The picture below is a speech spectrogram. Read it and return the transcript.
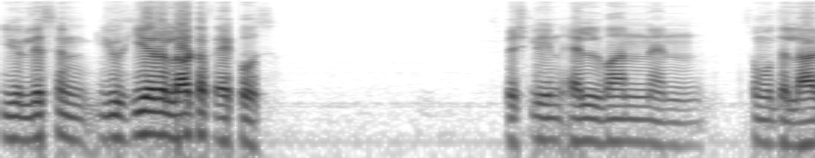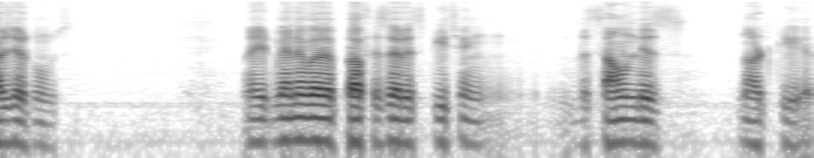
you listen, you hear a lot of echoes, especially in L1 and some of the larger rooms. Right, whenever a professor is teaching, the sound is not clear.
